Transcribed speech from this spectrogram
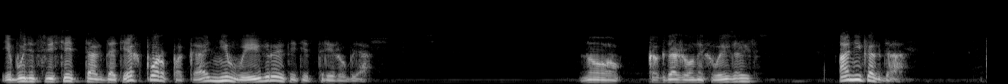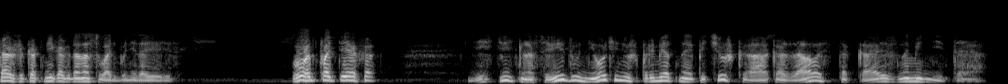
И будет свистеть так до тех пор, пока не выиграет эти три рубля. Но когда же он их выиграет? А никогда. Так же, как никогда на свадьбу не доедет. Вот потеха. Действительно, с виду не очень уж приметная печушка, а оказалась такая знаменитая.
